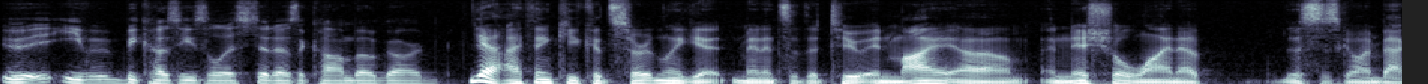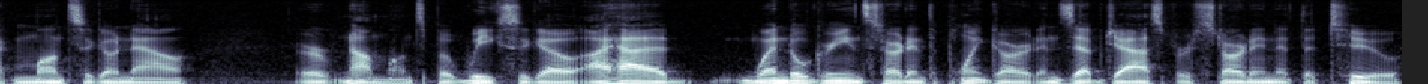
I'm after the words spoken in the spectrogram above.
even because he's listed as a combo guard? Yeah, I think he could certainly get minutes at the two. In my um, initial lineup, this is going back months ago now, or not months, but weeks ago, I had Wendell Green starting at the point guard and Zep Jasper starting at the two.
